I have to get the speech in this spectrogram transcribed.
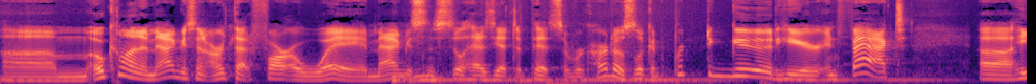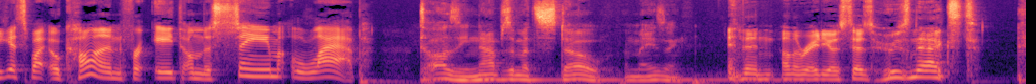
Um, Ocon and Magnussen aren't that far away, and Magnussen still has yet to pit, so Ricciardo's looking pretty good here. In fact, uh, he gets by Ocon for eighth on the same lap. Does he nabs him at Stowe? Amazing. And then on the radio says, "Who's next?"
